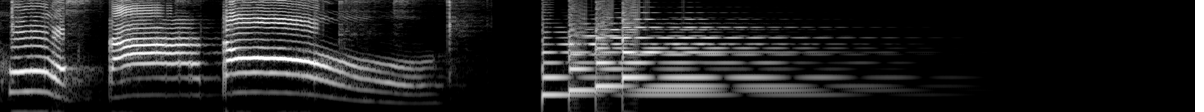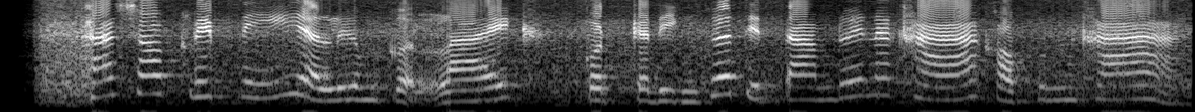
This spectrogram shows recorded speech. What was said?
คูกตาโตถ้าชอบคลิปนี้อย่าลืมกดไลค์ กดกระดิ่งเพื่อติดตามด้วยนะคะ ขอบคุณค่ะ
